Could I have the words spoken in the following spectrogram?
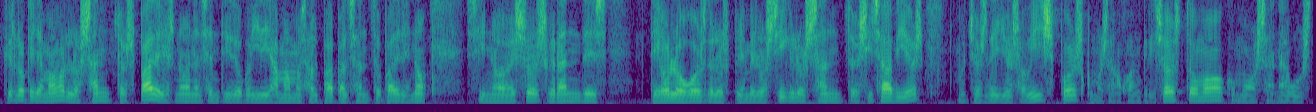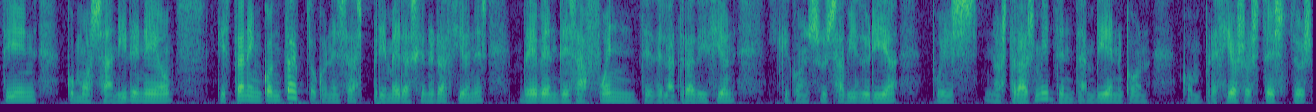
que es lo que llamamos los santos padres, no en el sentido que hoy llamamos al Papa el Santo Padre, no, sino esos grandes teólogos de los primeros siglos, santos y sabios, muchos de ellos obispos, como San Juan Crisóstomo, como San Agustín, como San Ireneo, que están en contacto con esas primeras generaciones, beben de esa fuente de la tradición y que con su sabiduría pues nos transmiten también con, con preciosos textos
